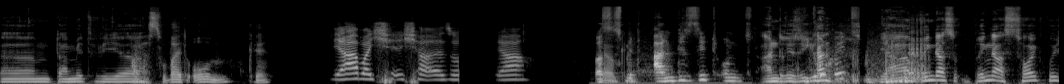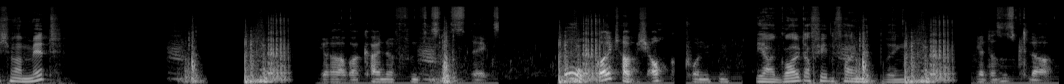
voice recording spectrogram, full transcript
Ähm, damit wir. Das ist so weit oben. Okay. Ja, aber ich, ich, also, ja. Was Ja, ist okay. mit Andesit und André, sie kann. Ja, bring das, bring das Zeug ruhig mal mit. Ja, aber keine 15 Stacks. Oh, Gold habe ich auch gefunden. Ja, Gold auf jeden Fall mitbringen. Ja, das ist klar.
